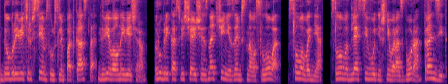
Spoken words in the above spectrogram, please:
Добрый вечер всем слушателям подкаста «Две волны вечером». Рубрика, освещающая значение заместного слова «Слово дня». Слово для сегодняшнего разбора – транзит.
